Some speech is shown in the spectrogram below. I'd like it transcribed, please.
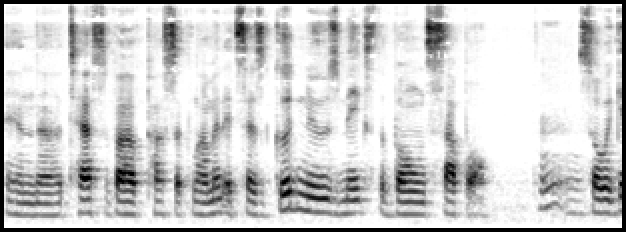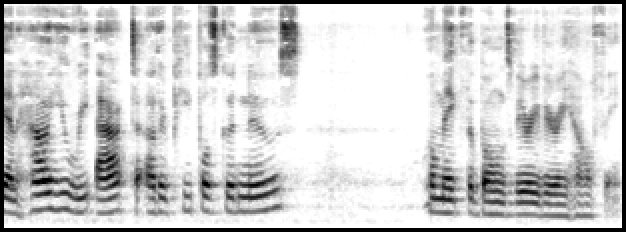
in uh, Tes Vav Pasuk Lamed, it says, "Good news makes the bones supple." So again, how you react to other people's good news will make the bones very, very healthy.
